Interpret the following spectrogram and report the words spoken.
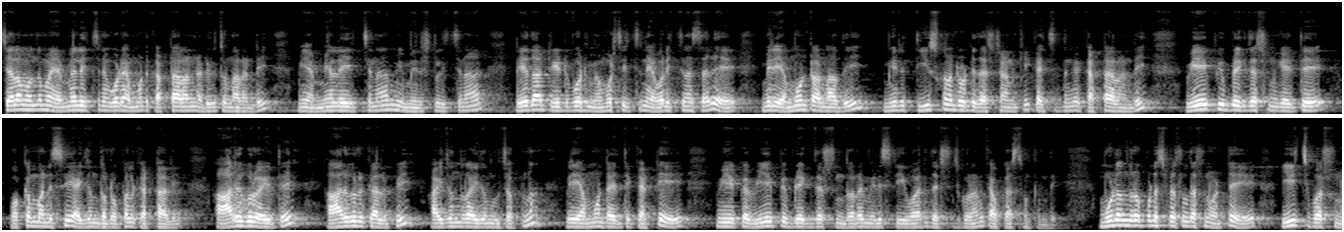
చాలామంది మా ఎమ్మెల్యే ఇచ్చినా కూడా అమౌంట్ కట్టాలని అడుగుతున్నారండి. మీ ఎమ్మెల్యే ఇచ్చినా మీ మినిస్టర్లు ఇచ్చినా లేదా టీటీ బోర్డు మెంబర్స్ ఇచ్చినా ఎవరు ఇచ్చినా సరే మీరు అమౌంట్ అన్నది మీరు తీసుకున్నటువంటి దర్శనానికి ఖచ్చితంగా కట్టాలండి. వీఐపీ బ్రేక్ దర్శనానికి అయితే ఒక మనిషి ఐదు వందల రూపాయలు కట్టాలి. ఆరుగురు అయితే ఆరుగురు కలిపి ఐదు వందలు ఐదు వందలు చొప్పున మీ అమౌంట్ అయితే కట్టి మీ యొక్క విఐపి బ్రేక్ దర్శనం ద్వారా మీరు శ్రీవారిని దర్శించుకోవడానికి అవకాశం ఉంటుంది. మూడు వందల రూపాయల స్పెషల్ దర్శనం అంటే ఈచ్ పర్సన్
